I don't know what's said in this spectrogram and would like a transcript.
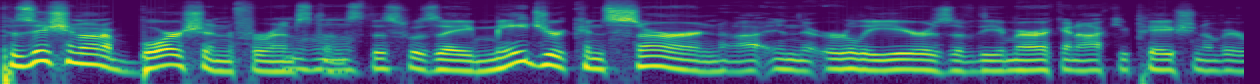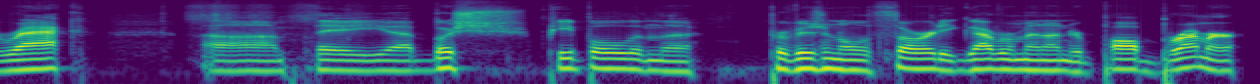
position on abortion, for instance. This was a major concern uh, in the early years of the American occupation of Iraq. Uh, they uh, Bush people in the Provisional Authority government under Paul Bremer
